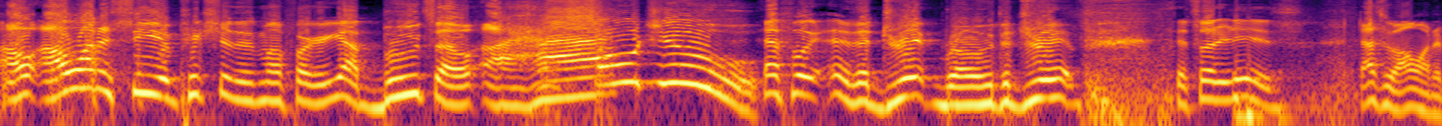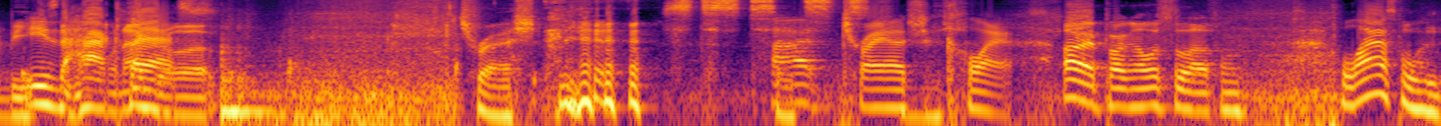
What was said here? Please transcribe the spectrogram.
I, I want to see a picture of this motherfucker. He got boots, a, a hat. told you. That fuck, uh, the drip, bro. The drip. That's what it is. That's who I want to be. He's the high when I grow up. Trash. Hot trash class. All right, Pargon. What's the last one? Last one.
